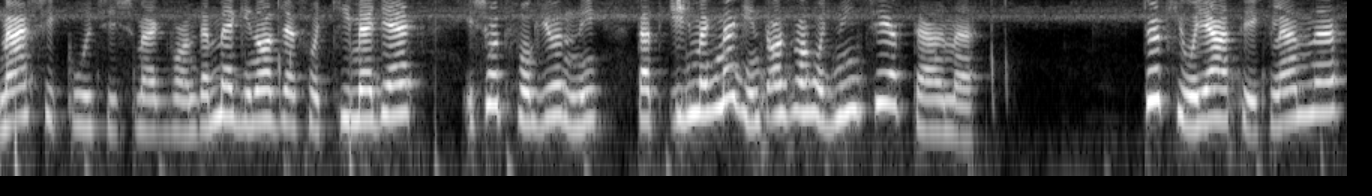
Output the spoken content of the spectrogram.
Másik kulcs is megvan, de megint az lesz, hogy kimegyek, és ott fog jönni. Tehát így meg megint az van, hogy nincs értelme. Tök jó játék lenne.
